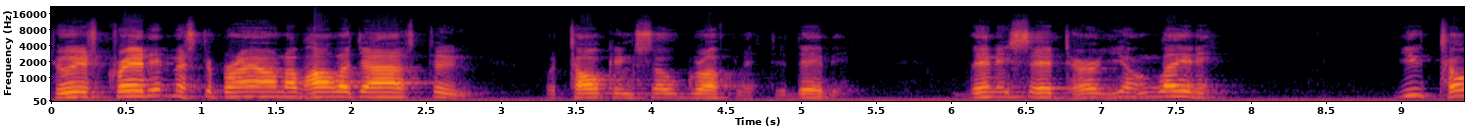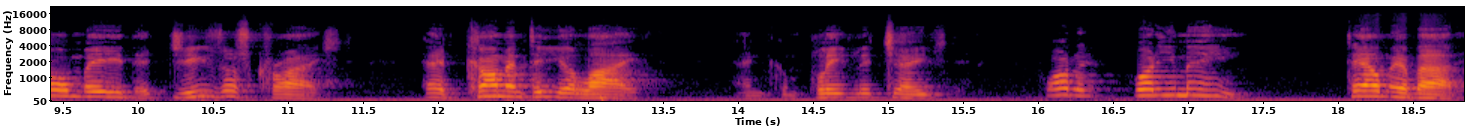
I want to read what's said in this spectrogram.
To his credit, Mr. Brown apologized too for talking so gruffly to Debbie. Then he said to her, Young lady, you told me that Jesus Christ had come into your life completely changed it. What do, what do you mean? Tell me about it.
